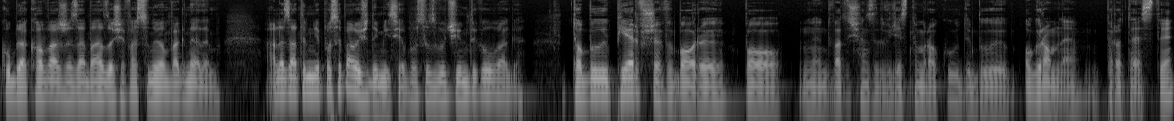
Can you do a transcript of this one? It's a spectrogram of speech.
Kubrakowa, że za bardzo się fascynują Wagnerem. Ale za tym nie posypały się po prostu zwróciłem tylko uwagę. To były pierwsze wybory po 2020 y, roku, gdy były ogromne protesty.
